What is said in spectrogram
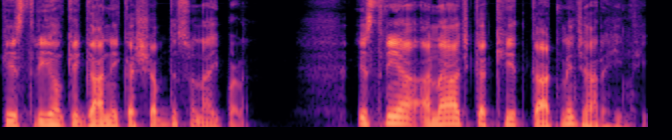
कि स्त्रियों के गाने का शब्द सुनाई पड़ा। स्त्रियाँ अनाज का खेत काटने जा रही थीं।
